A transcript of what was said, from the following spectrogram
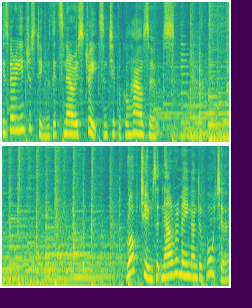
is very interesting with its narrow streets and typical houses. Rock tombs that now remain underwater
